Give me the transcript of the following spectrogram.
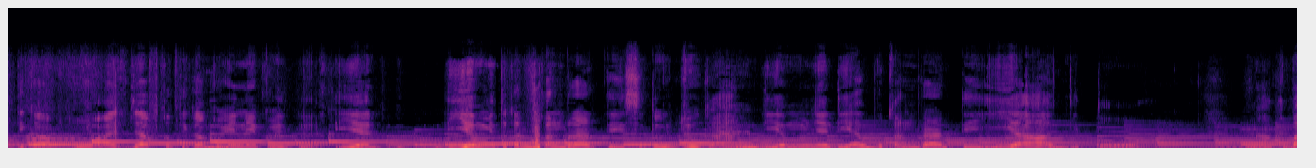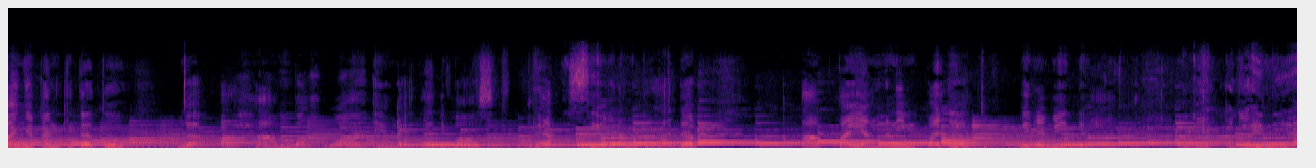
ketika aku ajak ketika aku ini aku itu iya diem itu kan bukan berarti setuju kan? Diemnya dia bukan berarti iya gitu. Nah kebanyakan kita tuh nggak paham bahwa yang kayak tadi bahwa reaksi orang terhadap apa yang menimpa dia tuh beda-beda gitu. agak agak ini ya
